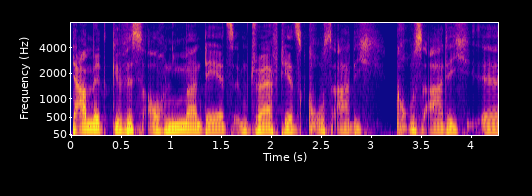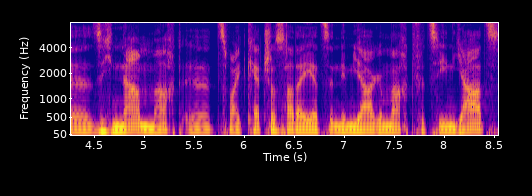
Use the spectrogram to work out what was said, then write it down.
damit gewiss auch niemand, der jetzt im Draft jetzt großartig, großartig äh, sich einen Namen macht. Äh, zwei Catches hat er jetzt in dem Jahr gemacht für zehn Yards.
